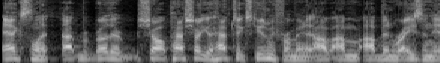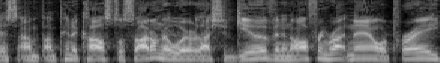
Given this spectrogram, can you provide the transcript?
Excellent, uh, brother Shaw, Pastor. You have to excuse me for a minute. I, am I've been raising this. I'm, I'm Pentecostal, so I don't know whether I should give in an offering right now or pray.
